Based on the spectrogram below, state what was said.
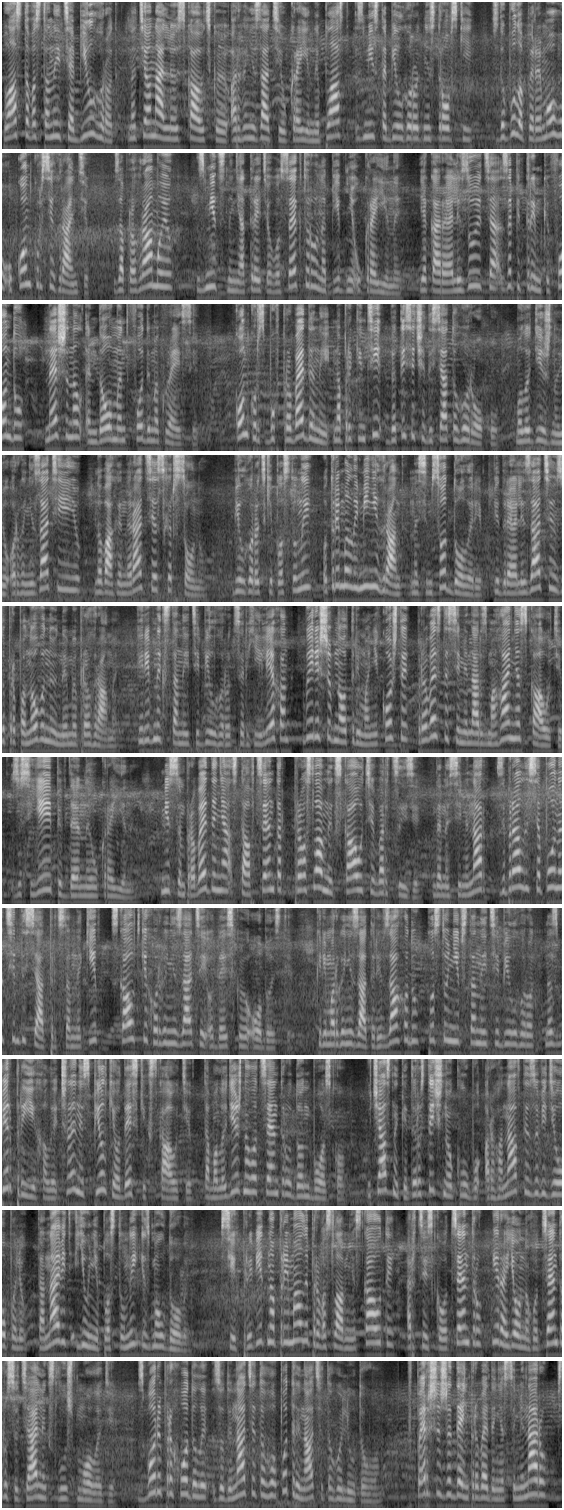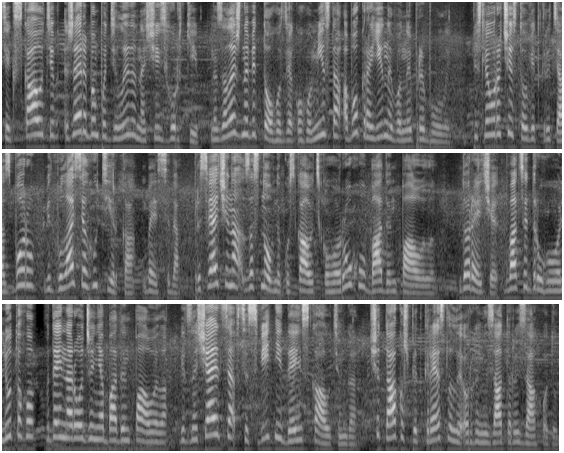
Пластова станиця Білгород Національної скаутської організації України Пласт з міста Білгород-Дністровський здобула перемогу у конкурсі грантів за програмою Зміцнення третього сектору на півдні України, яка реалізується за підтримки фонду National Endowment for Democracy. Конкурс був проведений наприкінці 2010 року молодіжною організацією Нова генерація з Херсону. Білгородські пластуни отримали міні-грант на 700 доларів під реалізацію запропонованої ними програми. Керівник станиці Білгород Сергій Лехан вирішив на отримані кошти провести семінар змагання скаутів з усієї південної України. Місцем проведення став центр православних скаутів в Арцизі, де на семінар зібралися понад 70 представників скаутських організацій Одеської області. Крім організаторів заходу, пластунів станиці Білгород, на збір приїхали члени спілки одеських скаутів та молодіжного центру Дон Боско, учасники туристичного клубу Аргонавти з Овідіополю та навіть юні пластуни із Молдови. Всіх привітно приймали православні скаути Арцизького центру і районного центру соціальних служб молоді. Збори проходили з 11 по 13 лютого. В перший же день проведення семінару всіх скаутів жеребом поділили на шість гуртків, незалежно від того, з якого міста або країни вони прибули. Після урочистого відкриття збору відбулася гутірка бесіда, присвячена засновнику скаутського руху Баден Пауелу. До речі, 22 лютого, в день народження Баден Пауела, відзначається Всесвітній день скаутінга, що також підкреслили організатори заходу.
